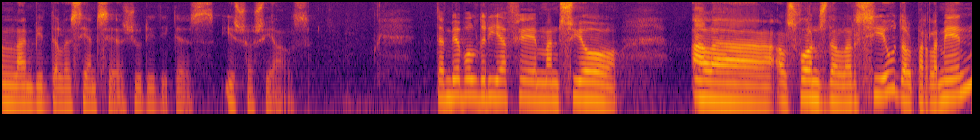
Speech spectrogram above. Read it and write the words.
en l'àmbit de les ciències jurídiques i socials. També voldria fer menció a la, als fons de l'arxiu del Parlament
